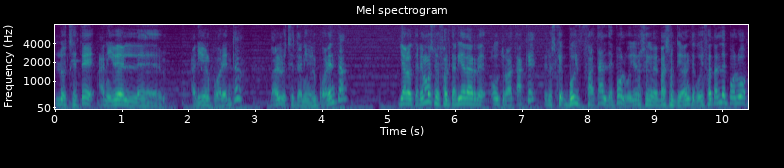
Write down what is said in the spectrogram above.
lo cheté a nivel, eh, a nivel 40. ¿Vale? Lo cheté a nivel 40. Ya lo tenemos, me faltaría darle otro ataque, pero es que voy fatal de polvo. Yo no sé qué me pasa últimamente, voy fatal de polvo.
